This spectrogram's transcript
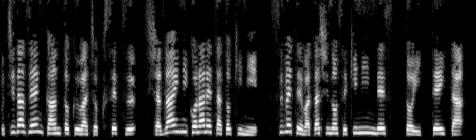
内田前監督は直接、謝罪に来られた時に、すべて私の責任です、と言っていた。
